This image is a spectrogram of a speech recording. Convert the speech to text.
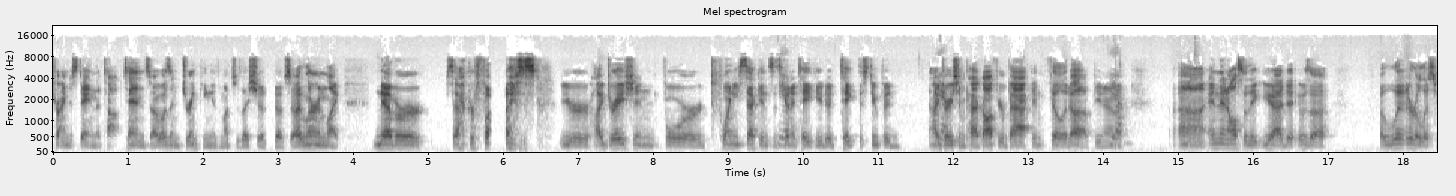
trying to stay in the top 10 so I wasn't drinking as much as I should have so I learned like never sacrifice your hydration for 20 seconds it's Yeah. going to take you to take the stupid hydration pack off your back and fill it up you know yeah uh, and then also that you had to, it was a a literalist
